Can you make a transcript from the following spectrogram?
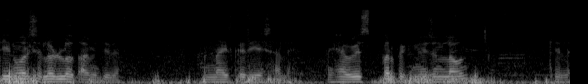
तीन वर्ष लढलो होतो आम्ही तिथं. पण नाहीच कधी यश आलं. ह्यावेळेस परफेक्ट नियोजन लावून केलं.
